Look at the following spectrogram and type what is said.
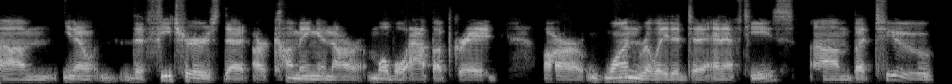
um, you know, the features that are coming in our mobile app upgrade are one related to NFTs, um, but two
